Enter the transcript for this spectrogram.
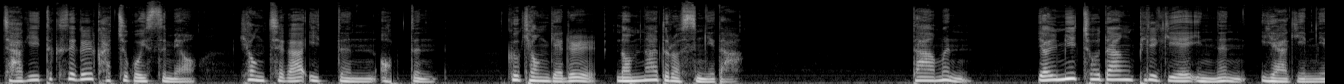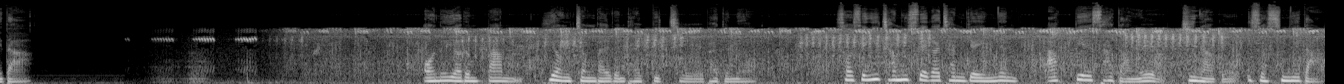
자기 특색을 갖추고 있으며 형체가 있든 없든 그 경계를 넘나들었습니다. 다음은 열미초당 필기에 있는 이야기입니다. 어느 여름밤 휘영청 밝은 달빛을 받으며 서생이 자물쇠가 잠겨 있는 악비의 사당을 지나고 있었습니다.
